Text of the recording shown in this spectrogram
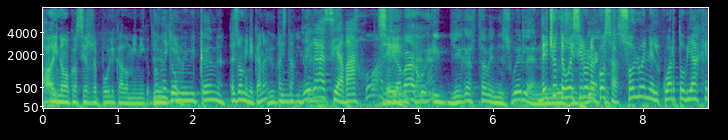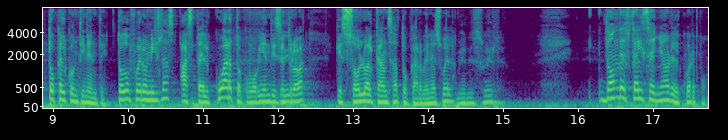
Ay, no, casi es República Dominicana. ¿Dónde Es llega? dominicana. ¿Es dominicana? Ahí está. dominicana. Llega hacia abajo. Sí. Hacia abajo y llega hasta Venezuela. en De hecho, te voy a decir una cosa. Solo en el cuarto viaje toca el continente. Todo fueron islas hasta el cuarto, como bien dice Sí. Trueba, que solo alcanza a tocar Venezuela. Venezuela. ¿Dónde está el señor, el cuerpo?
